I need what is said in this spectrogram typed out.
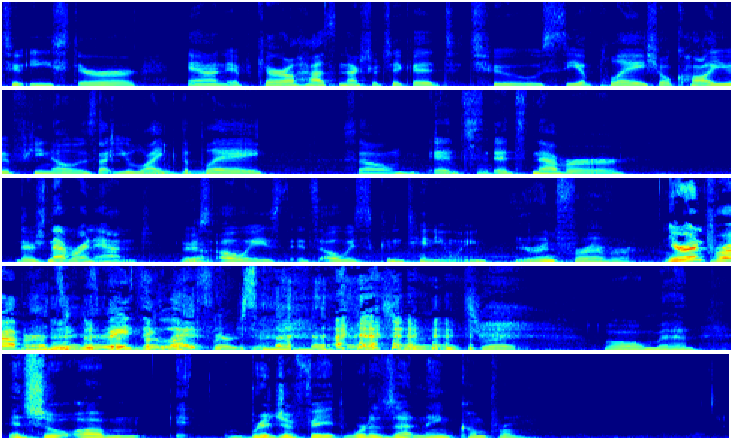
to Easter. And if Carol has an extra ticket to see a play, she'll call you if she knows that you like the mm-hmm. play. So it's it's never there's never an end. There's Yeah. always it's always continuing. You're in forever. You're in forever. That's it. You're in for basically it. lifers. That's right. That's right. Oh man. And so, um, it, Bridge of Faith. Where does that name come from?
